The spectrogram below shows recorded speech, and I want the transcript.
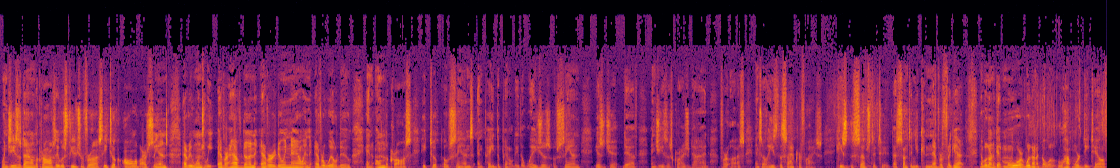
when Jesus died on the cross, it was future for us. He took all of our sins, every ones we ever have done, ever doing now, and ever will do, and on the cross, He took those sins and paid the penalty. The wages of sin is death, and Jesus Christ died for us. And so He's the sacrifice. He's the substitute. That's something you can never forget. And we're going to get more, we're going to go a lot more detail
